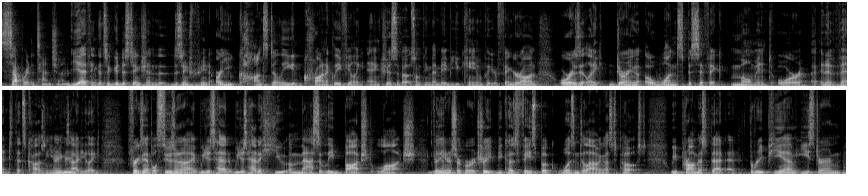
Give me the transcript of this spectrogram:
separate attention. Yeah, I think that's a good distinction. The distinction between are you constantly and chronically feeling anxious about something that maybe you can't even put your finger on, or is it like during a one specific moment or an event that's causing you anxiety? Like, for example, Susan and I, we just had we just had a huge, a massively botched launch for the Inner Circle retreat because Facebook wasn't allowing us to post. We promised that at 3 p.m. Eastern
